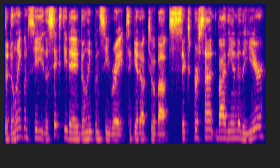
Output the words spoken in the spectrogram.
the delinquency, the 60 day delinquency rate to get up to about 6% by the end of the year.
